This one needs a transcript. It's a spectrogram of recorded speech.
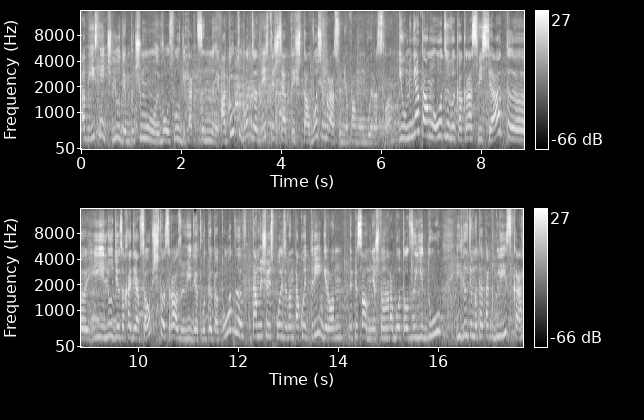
объяснить людям, почему его услуги так ценны. А тут вот за 260 тысяч стал. 8 раз у него, по-моему, выросло. И у меня там отзывы как раз висят, э, и люди, заходя в сообщество, сразу видят вот этот отзыв. Там еще использован такой триггер. Он написал мне, что он работал за еду, и людям это так близко.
